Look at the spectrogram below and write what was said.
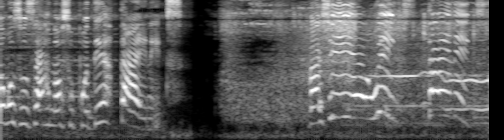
Vamos usar nosso poder Tynix. Magia Wings Tynix!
